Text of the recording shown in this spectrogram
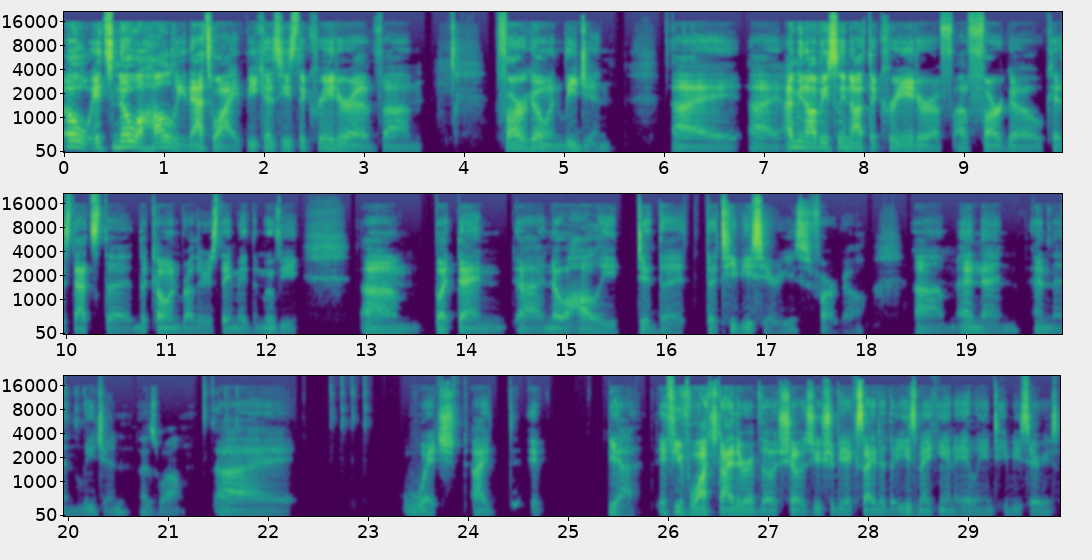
oh it's noah hawley that's why because he's the creator of um fargo and legion I uh, I mean, obviously not the creator of, of Fargo because that's the the Coen brothers. They made the movie, um, but then uh, Noah Hawley did the the TV series Fargo, um, and then and then Legion as well. Uh, which I, it, yeah, if you've watched either of those shows, you should be excited that he's making an Alien TV series.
